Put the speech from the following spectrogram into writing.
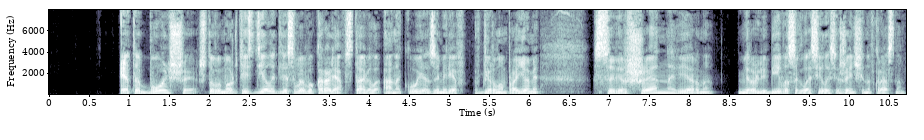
— Это большее, что вы можете сделать для своего короля, — вставила Анна Куя, замерев в дверном проеме. — Совершенно верно, — миролюбиво согласилась женщина в красном.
